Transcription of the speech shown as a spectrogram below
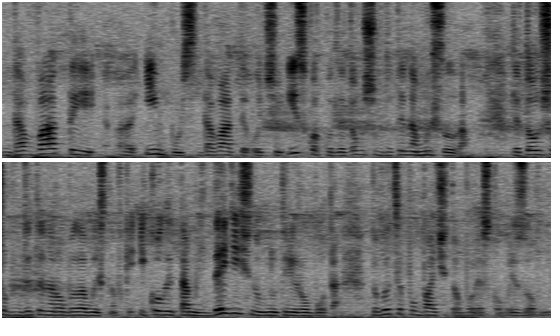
давати е, імпульс, давати оцю іскорку для того, щоб дитина мислила, для того, щоб дитина робила висновки. І коли там йде дійсно внутрі робота, то ви це побачите обов'язково і зовні.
